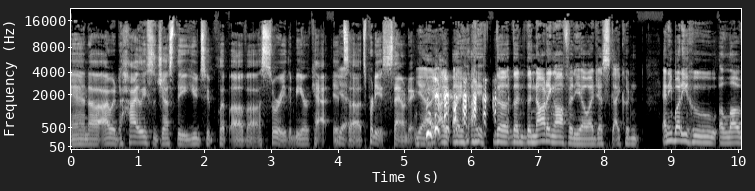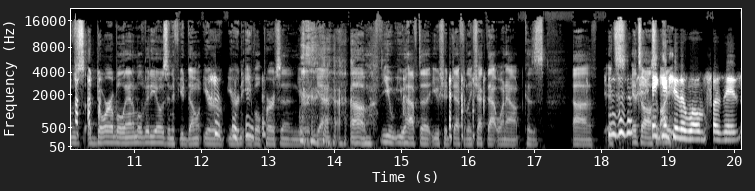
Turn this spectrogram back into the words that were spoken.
And uh, I would highly suggest the YouTube clip of uh, Suri, the meerkat. It's Yeah. uh, it's pretty astounding. Yeah, I, I, I, I the, the the nodding off video. I just I couldn't. Anybody who loves adorable animal videos, and if you don't, you're you're an evil person. And you're yeah, um, you you have to you should definitely check that one out because uh, it's it's awesome. It gives I- you the warm fuzzies.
